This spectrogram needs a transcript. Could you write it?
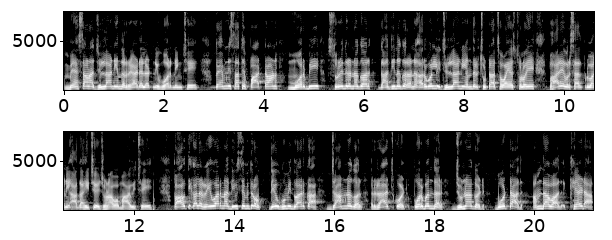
મહેસાણા જિલ્લાની અંદર રેડ એલર્ટની વોર્નિંગ છે. તો એમની સાથે પાટણ, મોરબી, સુરેન્દ્રનગર, ગાંધીનગર અને અરવલ્લી જિલ્લાની અંદર છૂટાછવાયા સ્થળોએ ભારે વરસાદ પડવાની આગાહી છે જણાવવામાં આવી છે. તો આવતીકાલે રવિવારના દિવસે મિત્રો દેવભૂમિ દ્વારકા, જામનગર, રાજકોટ, પોરબંદર, જુનાગઢ, બોટાદ, અમદાવાદ, ખેડા,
